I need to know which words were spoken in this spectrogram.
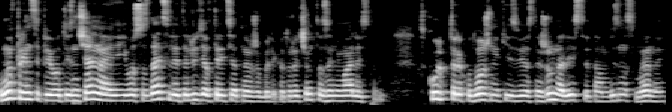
И мы, в принципе, вот изначально его создатели, это люди авторитетные уже были, которые чем-то занимались, там, скульпторы, художники известные, журналисты, там, бизнесмены,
